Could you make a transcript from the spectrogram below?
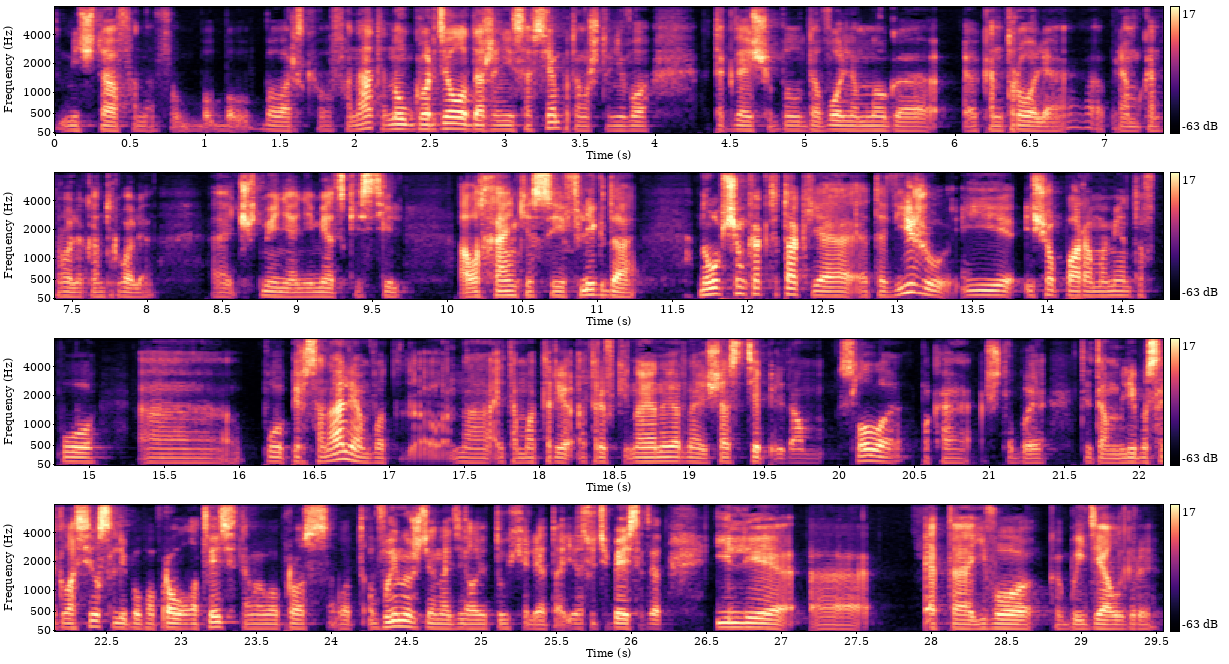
мечта фанов, баварского фаната. Ну, Гвардиола даже не совсем, потому что у него тогда еще было довольно много э, контроля, прям контроля-контроля, э, чуть менее немецкий стиль. А вот Хайнкес и Флик, да. Ну, в общем, как-то так я это вижу. И еще пара моментов по Э, по персоналиям вот э, на этом отрывке, но я, наверное, сейчас тебе передам слово, пока, чтобы ты там либо согласился, либо попробовал ответить на мой вопрос. Вот вынужденно делает Тухель это, если у тебя есть ответ, или э, это его как бы идеал игры?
